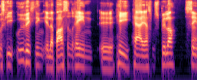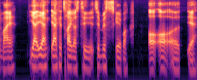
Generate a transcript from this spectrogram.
måske udvikling, eller bare sådan ren, øh, hey, her er jeg som spiller, se Ja. ja. mig. Jeg, jeg, jeg kan trække os til, til mesterskaber. Og, og, og ja,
